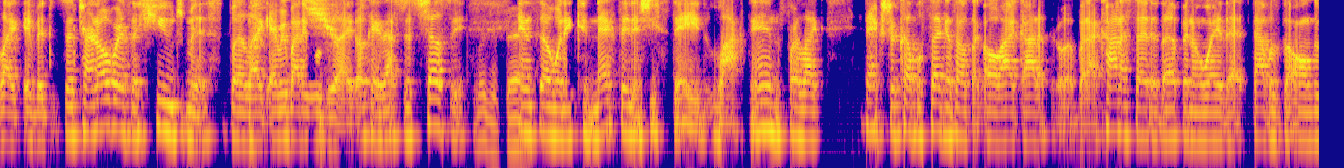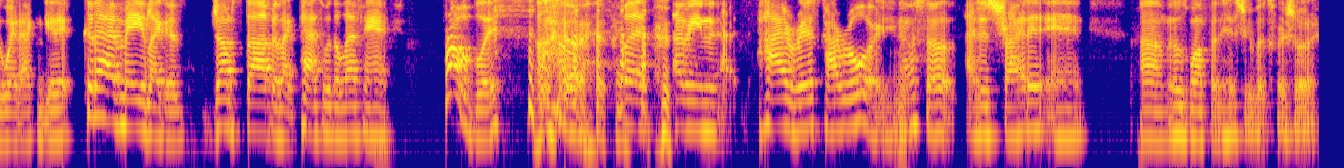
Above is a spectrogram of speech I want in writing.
like if it's a turnover, it's a huge miss, but like everybody will be like, okay, that's just Chelsea. Look at that. And so when it connected and she stayed locked in for like an extra couple seconds, I was like, oh, I gotta throw it. But I kind of set it up in a way that that was the only way that I can get it. Could I have made like a jump stop and like pass with the left hand, probably. but I mean, high risk, high reward, you know. So I just tried it, and um, it was one for the history books for sure.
